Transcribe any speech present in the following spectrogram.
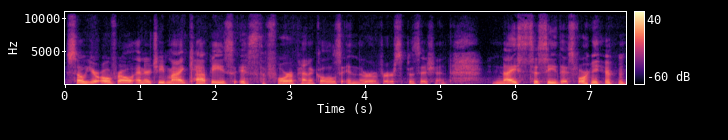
So your overall energy, my cappies, is the Four of Pentacles in the reverse position. Nice to see this for you.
